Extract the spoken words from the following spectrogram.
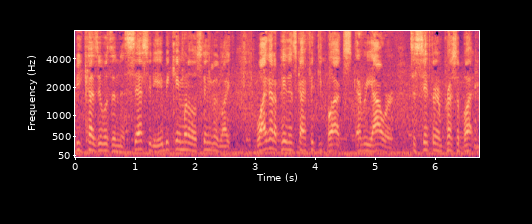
because it was a necessity. It became one of those things where like, well, I gotta pay this guy fifty bucks every hour to sit there and press a button.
